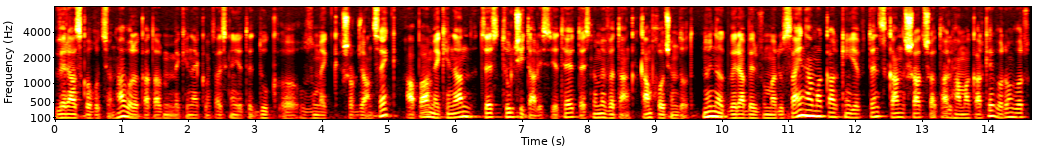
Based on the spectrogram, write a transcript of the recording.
վերահսկողություն, հա, որը կատարվում է մեքենայի կողմից, այսինքն եթե դուք ուզում եք շրջանցեք, ապա մեքենան ձեզ թույլ չի տալիս, եթե տեսնում է վտանգ կամ խոչընդոտ։ Նույնը վերաբերվում է լուսային համակարգին եւ տենց կան շատ-շատ այլ համակարգեր, որոնք որ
